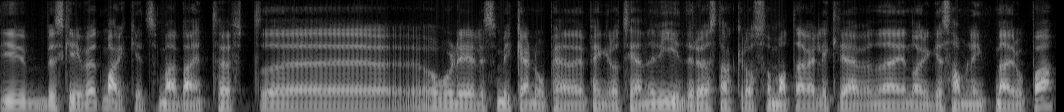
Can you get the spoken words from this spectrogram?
de beskriver et marked som er beintøft, og hvor det liksom ikke er noe penger å tjene videre. og Snakker også om at det er veldig krevende i Norge sammenlignet med Europa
